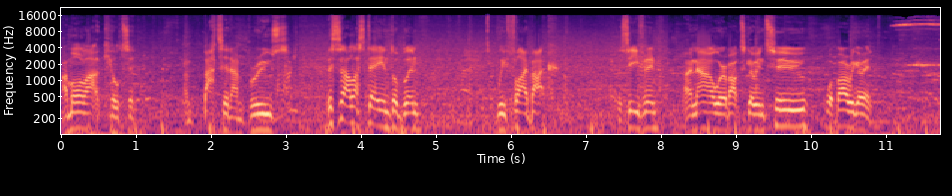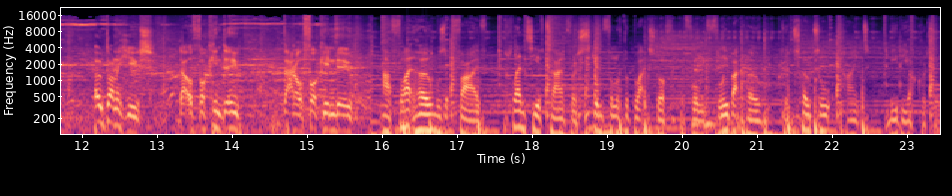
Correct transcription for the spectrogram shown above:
I'm all out of kilter. I'm battered, I'm bruised. This is our last day in Dublin. We fly back this evening, and now we're about to go into what bar are we going? O'Donoghue's. That'll fucking do. That'll fucking do. Our flight home was at 5, plenty of time for a skinful of the black stuff before we flew back home to total pint mediocrity.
